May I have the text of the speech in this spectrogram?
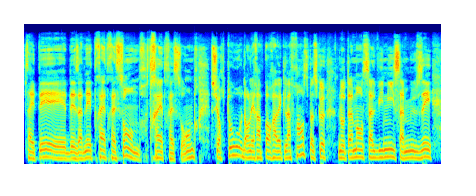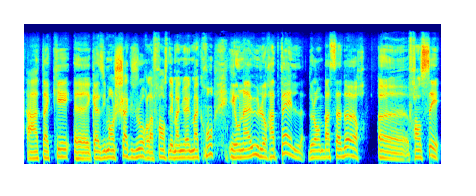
Ça a été des années très très sombres, très très sombres, surtout dans les rapports avec la France, parce que notamment Salvini s'amusait à attaquer euh, quasiment chaque jour la France d'Emmanuel Macron, et on a eu le rappel de l'ambassadeur euh, français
